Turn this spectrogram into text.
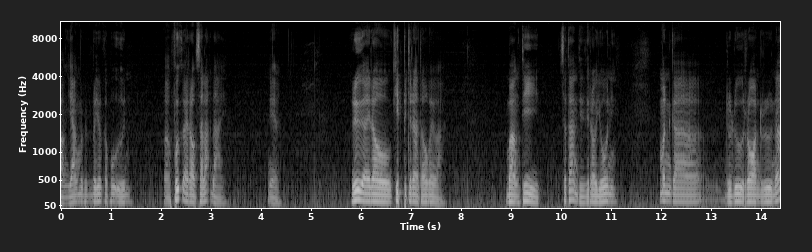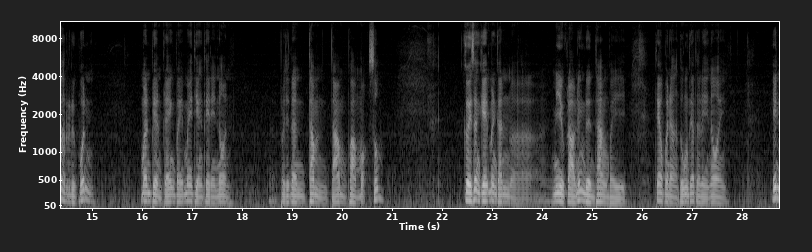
บางอย่างมันเป็นประโยชน์กับผู้อื่นอ่าฝึกให้เราสละได้เนี่ยหรือให้เราคิดพิจารณาต่อไปว่า บางที่สถานที่ที่เราอยู่นี่มันก็ฤดูร้อนฤดูหนาวฤดูฝนมันเปลี่ยนแปลงไปไม่เที่ยงแท้แน่นอน เพราะฉะนั้นทำตามความเหมาะสม เคยสังเกตเหมือนกันว่ามีอยู่กล่าวนึงเดินทางไปเที่ยวไปนางทุ่งเที่ยวทะเลน้อย เห็น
